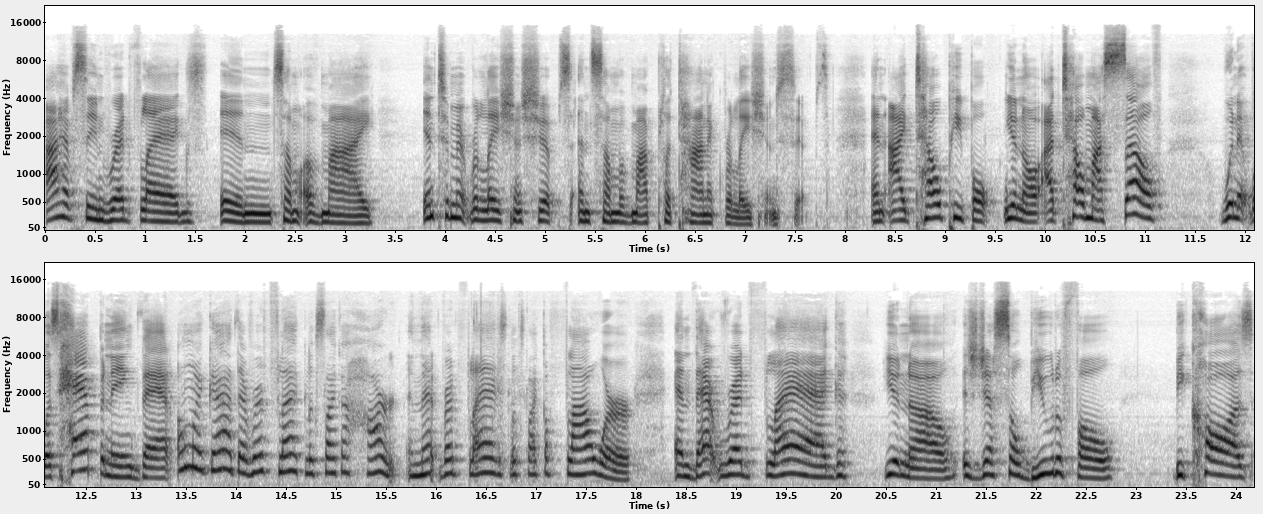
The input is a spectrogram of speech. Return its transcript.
I have seen red flags in some of my intimate relationships and some of my platonic relationships. And I tell people, you know, I tell myself when it was happening that, oh my God, that red flag looks like a heart, and that red flag looks like a flower, and that red flag, you know, is just so beautiful because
